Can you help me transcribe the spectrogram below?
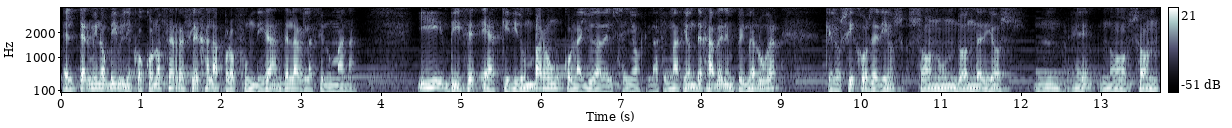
El término bíblico conoce refleja la profundidad de la relación humana. Y dice, he adquirido un varón con la ayuda del Señor. La afirmación deja ver, en primer lugar, que los hijos de Dios son un don de Dios, mm, ¿eh? no son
